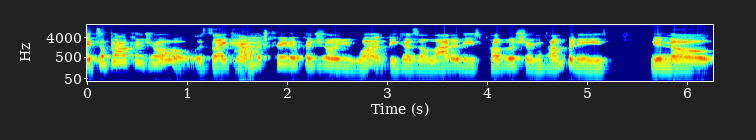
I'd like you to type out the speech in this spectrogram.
it's about control. It's like yeah. how much creative control you want because a lot of these publishing companies, you know,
